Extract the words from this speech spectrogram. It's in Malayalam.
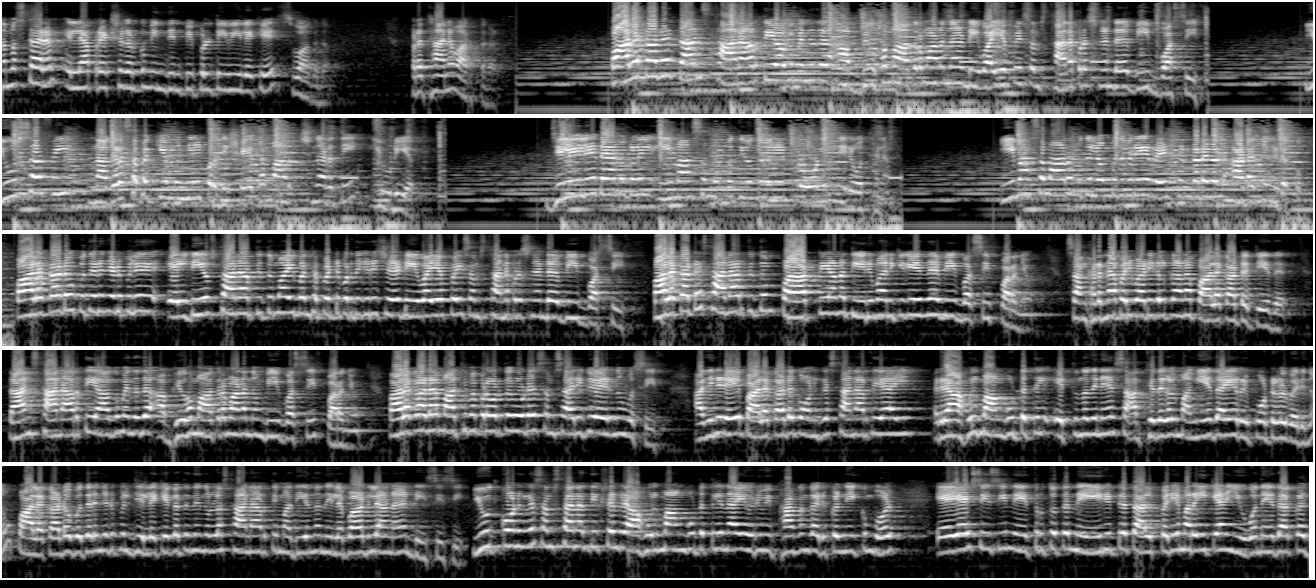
നമസ്കാരം. എല്ലാ പ്രേക്ഷകർക്കും ഇന്ത്യൻ പീപ്പിൾ ടി വിയിലേക്ക് സ്വാഗതം. പ്രധാന വാർത്തകൾ. പാലക്കാട് താൻ സ്ഥാനാർത്ഥിയാകുമെന്നത് അഭ്യൂഹം മാത്രമാണെന്ന് ഡിവൈഎഫ്ഐ സംസ്ഥാന പ്രസിഡന്റ് വി വസീഫ് യൂസഫി നഗരസഭയ്ക്ക് മുന്നിൽ പ്രതിഷേധ മാർച്ച് നടത്തി യു ഡി എഫ്. ജില്ലയിലെ ഡാമുകളിൽ ഈ മാസം മുപ്പത്തിയൊന്ന് വരെ ട്രോളിംഗ് നിരോധനം. ഈ മാസം ആറ് മുതൽ ഒമ്പത് വരെ റേഷൻ കടകൾ അടഞ്ഞുകിടക്കും. പാലക്കാട് ഉപതെരഞ്ഞെടുപ്പിലെ എൽ ഡി എഫ് സ്ഥാനാർത്ഥിത്വമായി ബന്ധപ്പെട്ട് പ്രതികരിച്ച് ഡിവൈഎഫ്ഐ സംസ്ഥാന പ്രസിഡന്റ് വി വസീഫ്. പാലക്കാട്ടെ സ്ഥാനാർത്ഥിത്വം പാർട്ടിയാണ് തീരുമാനിക്കുകയെന്ന് വി വസീഫ് പറഞ്ഞു. സംഘടനാ പരിപാടികൾക്കാണ് പാലക്കാട്ട് എത്തിയത്. താൻ സ്ഥാനാർത്ഥിയാകുമെന്നത് അഭ്യൂഹം മാത്രമാണെന്നും വി വസീഫ് പറഞ്ഞു. പാലക്കാട് മാധ്യമപ്രവർത്തകരോട് സംസാരിക്കുകയായിരുന്നു വസീഫ്. അതിനിടെ പാലക്കാട് കോൺഗ്രസ് സ്ഥാനാർത്ഥിയായി രാഹുൽ മാങ്കൂട്ടത്തിൽ എത്തുന്നതിന് സാധ്യതകൾ മങ്ങിയതായി റിപ്പോർട്ടുകൾ വരുന്നു. പാലക്കാട് ഉപതെരഞ്ഞെടുപ്പിൽ ജില്ലയ്ക്കകത്ത് നിന്നുള്ള സ്ഥാനാർത്ഥി മതിയെന്ന നിലപാടിലാണ് D C C. Youth Congress സംസ്ഥാന അധ്യക്ഷൻ രാഹുൽ മാങ്കൂട്ടത്തിലിനായി ഒരു വിഭാഗം കരുക്കൾ നീക്കുമ്പോൾ എ ഐ സി സി നേതൃത്വത്തെ നേരിട്ട് താൽപര്യം അറിയിക്കാൻ യുവ നേതാക്കൾ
